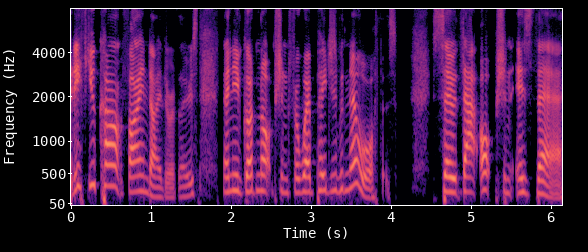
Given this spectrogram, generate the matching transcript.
But if you can't find either of those, then you've got an option for web pages with no authors. So that option is there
